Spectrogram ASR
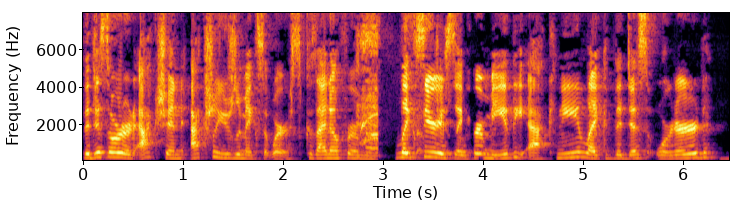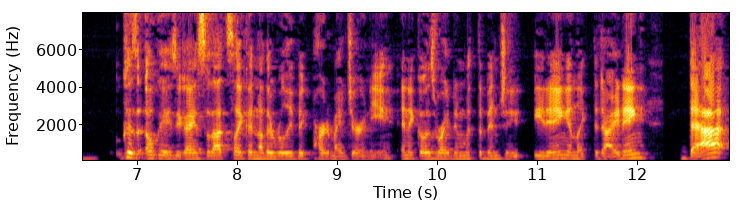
the disordered action actually usually makes it worse. Because I know for me, like, seriously, for me, the acne, like the disordered because okay, so you guys, so that's like another really big part of my journey, and it goes right in with the binge eating and like the dieting. That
